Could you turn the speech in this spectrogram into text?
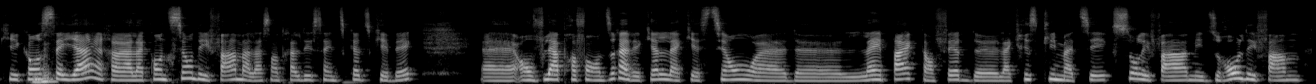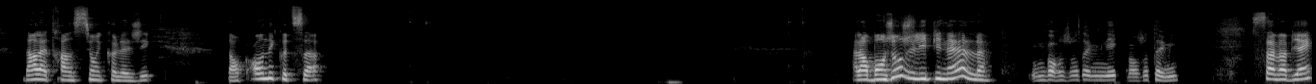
qui est mm-hmm. conseillère à la condition des femmes à la Centrale des syndicats du Québec. Euh, on voulait approfondir avec elle la question de l'impact, en fait, de la crise climatique sur les femmes et du rôle des femmes dans la transition écologique. Donc, on écoute ça. Alors, bonjour Julie Pinel. Bonjour Dominique, bonjour Tommy. Ça va bien?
